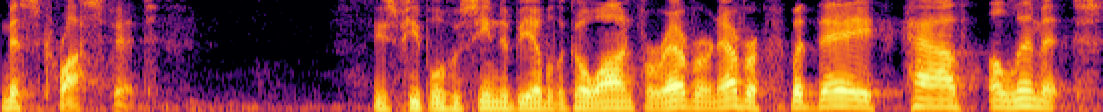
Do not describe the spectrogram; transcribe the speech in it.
Miss CrossFit. These people who seem to be able to go on forever and ever, but they have a limit.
